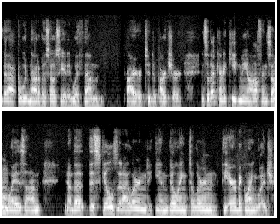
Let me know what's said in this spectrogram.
that I would not have associated with them prior to departure. And so that kind of keyed me off in some ways on, you know, the the skills that I learned in going to learn the Arabic language,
